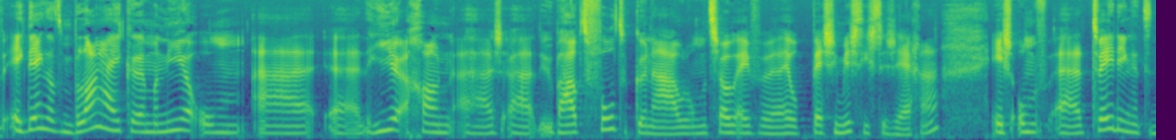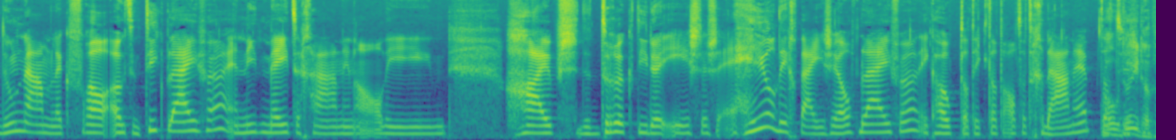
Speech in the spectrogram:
ik denk dat een belangrijke manier om uh, uh, hier gewoon überhaupt vol te kunnen houden, om het zo even heel pessimistisch te zeggen, is om twee dingen te doen, namelijk vooral authentiek blijven en niet mee te gaan in al die hypes, de druk die er is. Dus heel dicht bij jezelf blijven. Ik hoop dat ik dat altijd gedaan heb. Dat Hoe doe je dat?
